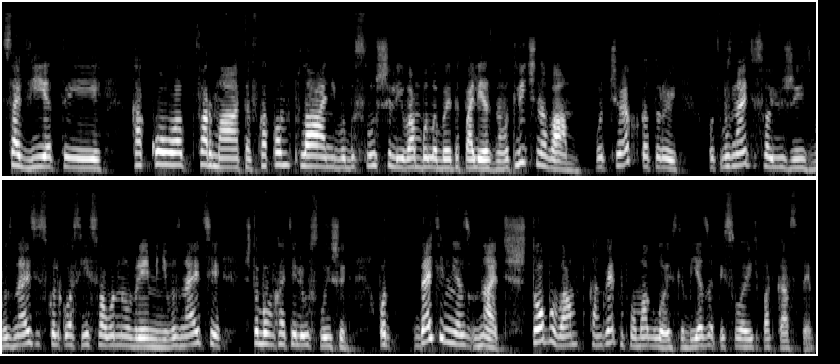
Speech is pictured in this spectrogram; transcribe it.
советы, какого формата, в каком плане вы бы слушали, и вам было бы это полезно. Вот лично вам, вот человеку, который, вот вы знаете свою жизнь, вы знаете, сколько у вас есть свободного времени, вы знаете, что бы вы хотели услышать. Вот дайте мне знать, что бы вам конкретно помогло, если бы я записывала эти подкасты.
